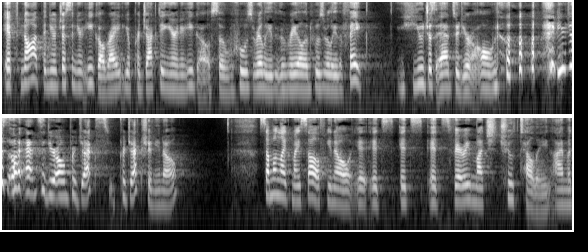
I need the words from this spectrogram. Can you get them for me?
if not, then you're just in your ego, right? You're projecting, you're in your ego. So who's really the real and who's really the fake? You just answered your own. you just answered your own projects, projection, you know? Someone like myself, you know, it, it's it's it's very much truth telling. I'm a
